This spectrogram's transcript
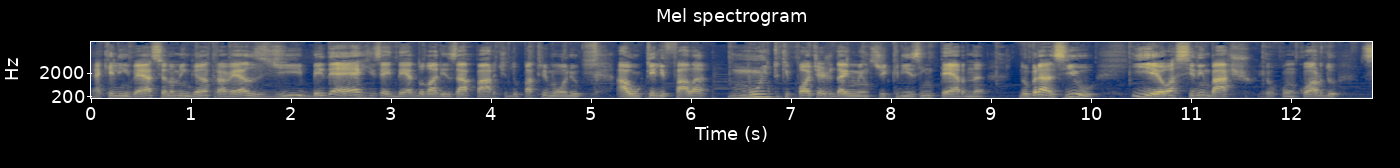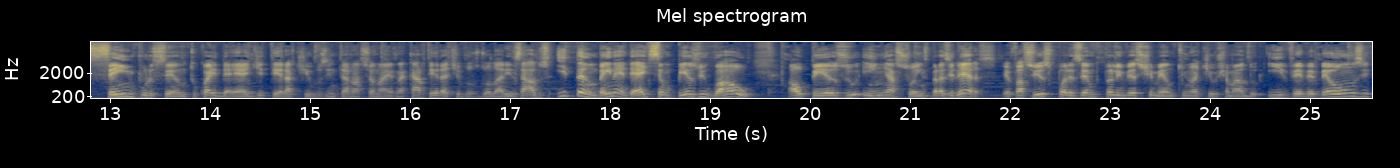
É aquele investe, se eu não me engano, através de BDRs, a ideia é dolarizar parte do patrimônio, algo que ele fala muito que pode ajudar em momentos de crise interna no Brasil e eu assino embaixo. Eu concordo 100% com a ideia de ter ativos internacionais na carteira, ativos dolarizados e também na ideia de ser um peso igual ao peso em ações brasileiras. Eu faço isso, por exemplo, pelo investimento em um ativo chamado IVVB11,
